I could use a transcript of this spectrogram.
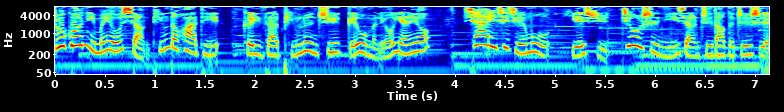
如果你们有想听的话题，可以在评论区给我们留言哟。下一期节目也许就是你想知道的知识。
